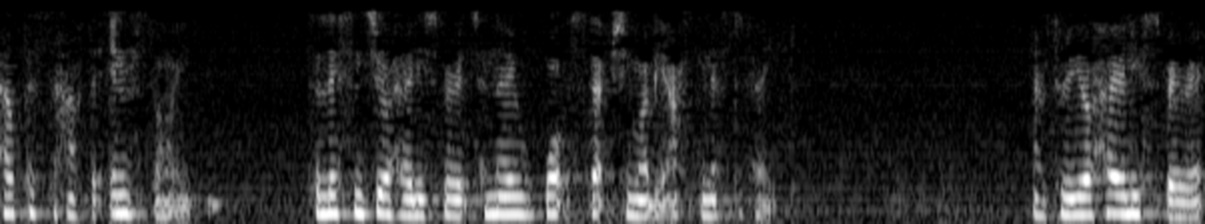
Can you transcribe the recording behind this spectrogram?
Help us to have the insight to listen to your Holy Spirit, to know what steps you might be asking us to take. And through your Holy Spirit,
